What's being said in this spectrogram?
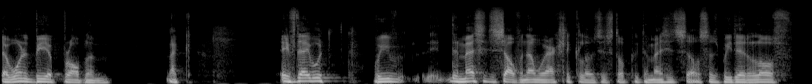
There wouldn't be a problem. Like if they would, we the message itself, and then we're actually close this topic. The message itself says we did a lot of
